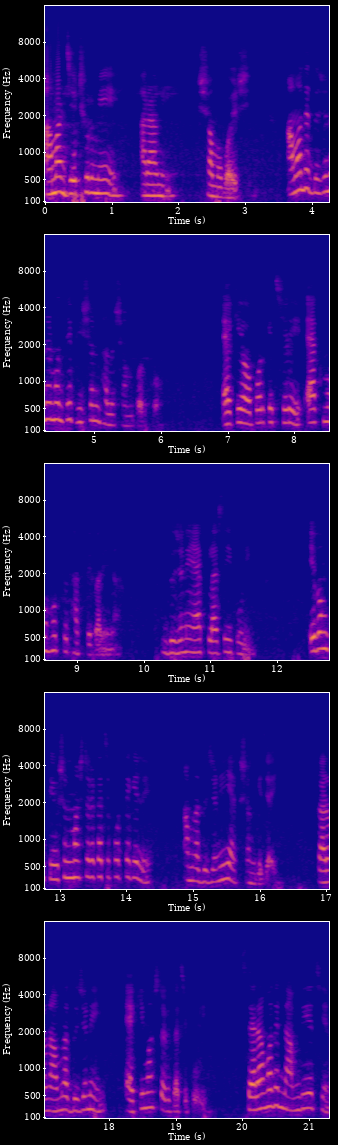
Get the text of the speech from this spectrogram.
আমার জেঠুর মেয়ে আর আমি সমবয়সী। আমাদের দুজনের মধ্যে ভীষণ ভালো সম্পর্ক। একে অপরকে ছেড়ে এক মুহূর্ত থাকতে পারি না। দুজনে এক ক্লাসেই পড়ি। এবং টিউশন মাস্টারের কাছে পড়তে গেলে আমরা দুজনেই একসঙ্গে যাই। কারণ আমরা দুজনেই একই মাস্টারের কাছে পড়ি। স্যার আমাদের নাম দিয়েছেন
